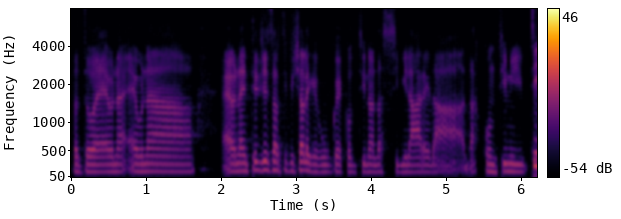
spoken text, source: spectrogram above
Tanto è una... È una è una intelligenza artificiale che comunque continua ad assimilare da, da continui sì,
